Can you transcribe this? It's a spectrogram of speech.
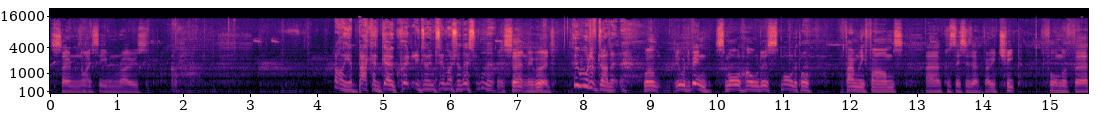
sow nice even rows. Oh, your back would go quickly doing too much of this, wouldn't it? It certainly would. Who would have done it? Well, it would have been small holders, small little family farms, because this is a very cheap form of uh,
